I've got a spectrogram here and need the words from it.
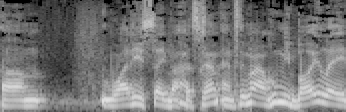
um, why do you say Ba'atzchem? And Humi Boile,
